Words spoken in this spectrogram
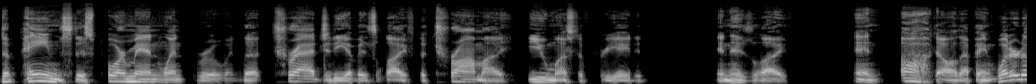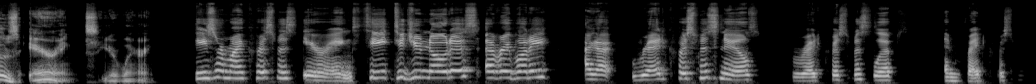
the pains this poor man went through, and the tragedy of his life, the trauma you must have created in his life, and oh, all that pain. What are those earrings you're wearing? These are my Christmas earrings. See, did you notice, everybody? I got red Christmas nails, red Christmas lips, and red Christmas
